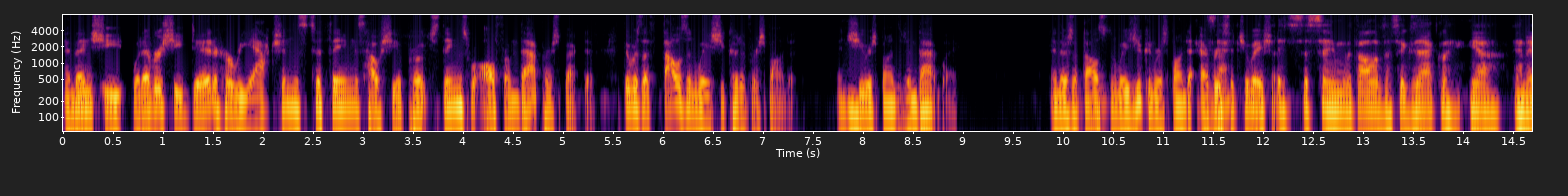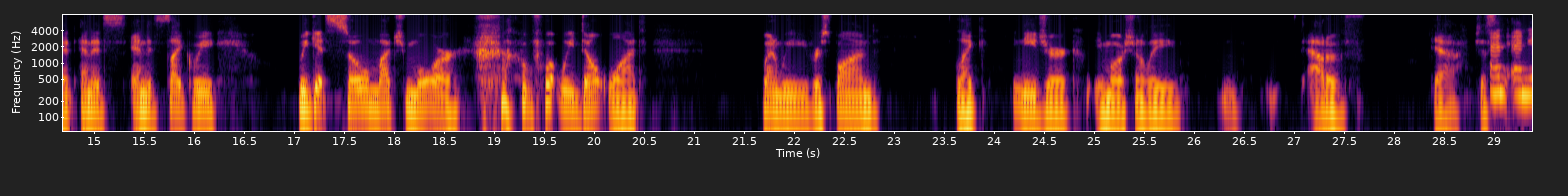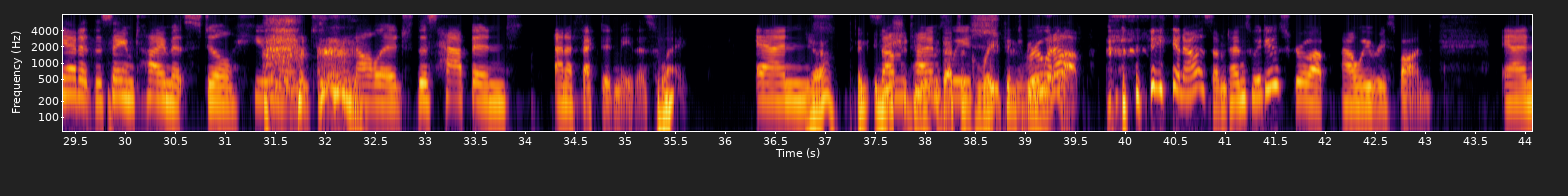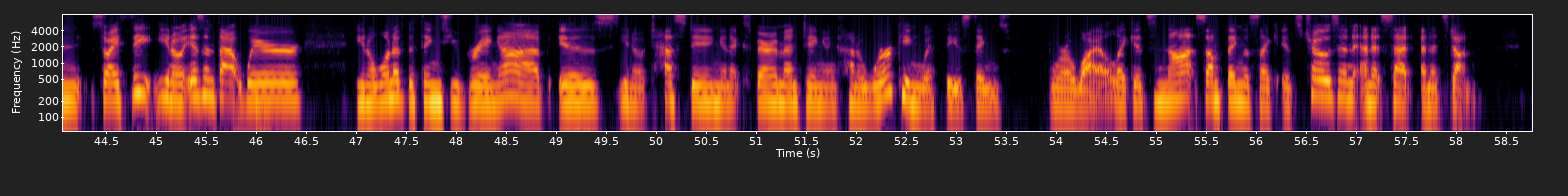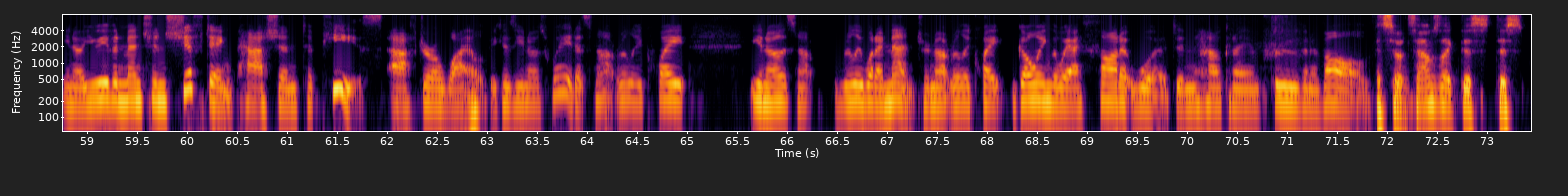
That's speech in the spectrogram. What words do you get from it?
And then she whatever she did her reactions to things how she approached things were all from that perspective. There was a thousand ways she could have responded and she hmm. responded in that way. And there's a mm-hmm. thousand ways you can respond to every exactly. situation. It's the same with all of us. Exactly. Yeah. And it and it's and it's like we we get so much more of what we don't want when we respond like knee jerk emotionally out of yeah just and and yet at the same time it's still human to acknowledge this happened and affected me this mm-hmm. way. And yeah. And, and sometimes that's we a great thing to screw it up. You know sometimes we do screw up how we respond. And so i think you know isn't that where you know, one of the things you bring up is, you know, testing and experimenting and kind of working with these things for a while. Like it's not something that's like it's chosen and it's set and it's done. You know, you even mentioned shifting passion to peace after a while because you know, it's wait, it's not really quite, you know, it's not really what I meant or not really quite going the way I thought it would. And how can I improve and evolve? And so, so it sounds like this this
